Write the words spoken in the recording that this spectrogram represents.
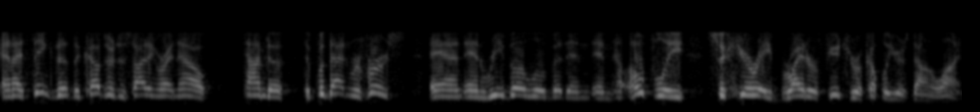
And I think that the Cubs are deciding right now time to, to put that in reverse and, and rebuild a little bit and, and hopefully secure a brighter future a couple years down the line.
